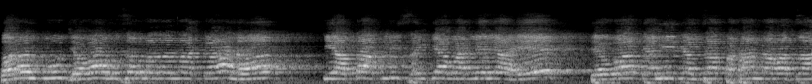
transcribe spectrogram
परंतु जेव्हा मुसलमानांना कळालं की आता आपली संख्या वाढलेली आहे तेव्हा त्यांनी त्यांचा पठाण नावाचा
